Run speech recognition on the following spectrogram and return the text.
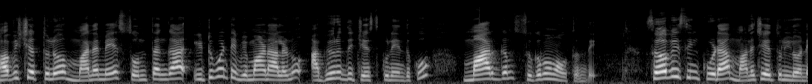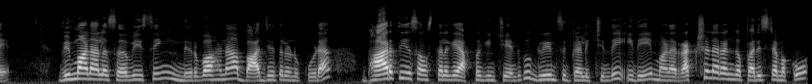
భవిష్యత్తులో మనమే సొంతంగా ఇటువంటి విమానాలను అభివృద్ధి చేసుకునేందుకు మార్గం సుగమమవుతుంది. సర్వీసింగ్ కూడా మన చేతుల్లోనే. విమానాల సర్వీసింగ్ నిర్వహణ బాధ్యతలను కూడా భారతీయ సంస్థలకే అప్పగించేందుకు గ్రీన్ సిగ్నల్ ఇచ్చింది. ఇది మన రక్షణ రంగ పరిశ్రమకు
